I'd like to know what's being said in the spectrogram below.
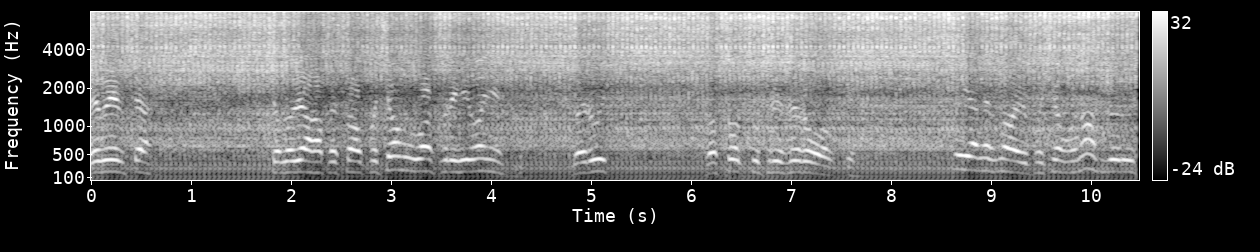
дивився, чолов'яга писав, по чому у вас в регіоні беруть за сотку фрезеровки. Ну я не знаю по чому нас беруть.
